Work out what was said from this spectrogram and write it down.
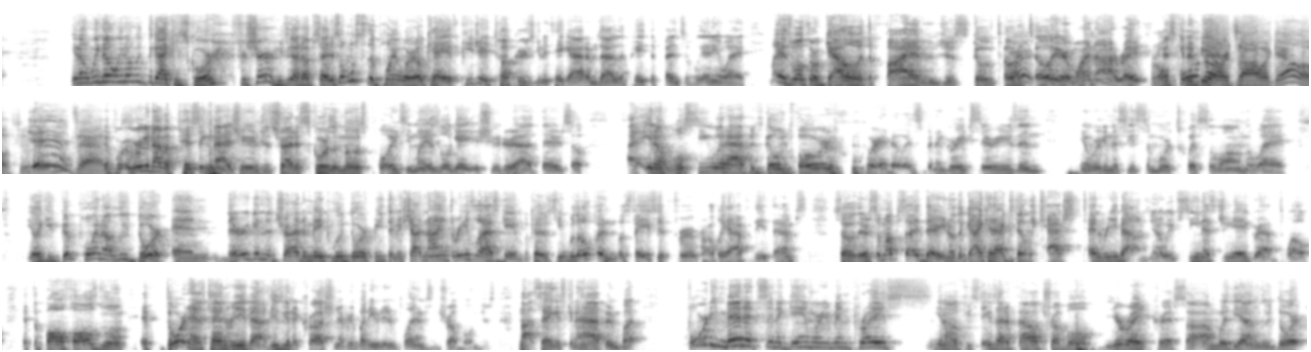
you know, we know we know the guy can score for sure. He's got upside. It's almost to the point where okay, if PJ Tucker is going to take Adams out of the paint defensively anyway, might as well throw Gallo at the five and just go toe to toe here. Why not? Right? Roll it's going to be guards a, with Gallo. Yeah. If we're, we're going to have a pissing match here and just try to score the most points, you might as well get your shooter out there. So, I, you know, we'll see what happens going forward. it's been a great series, and you know, we're going to see some more twists along the way like a good point on Lu Dort, and they're going to try to make Lu Dort beat them. He shot nine threes last game because he was open. Let's face it, for probably half of the attempts. So there's some upside there. You know, the guy could accidentally catch ten rebounds. You know, we've seen SGA grab twelve. If the ball falls to him, if Dort has ten rebounds, he's going to crush, and everybody who didn't play him's in trouble. I'm just not saying it's going to happen, but 40 minutes in a game where you're in price, you know, if he stays out of foul trouble, you're right, Chris. I'm with you on Lu Dort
